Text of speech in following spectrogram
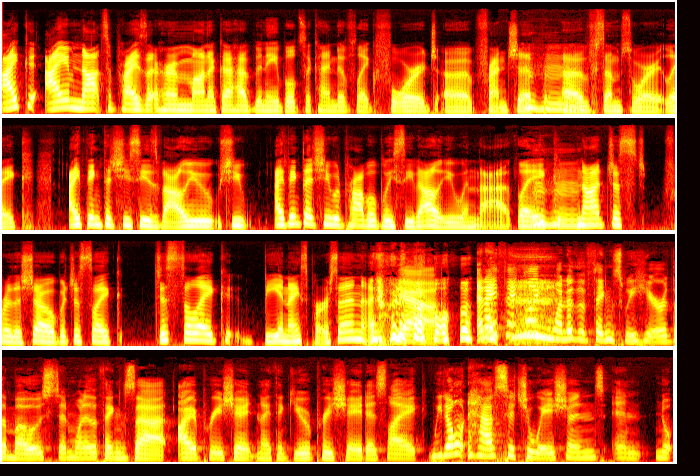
I could, I am not surprised that her and Monica have been able to kind of like forge a friendship mm-hmm. of some sort. Like I think that she sees value. She I think that she would probably see value in that. Like mm-hmm. not just for the show, but just like just to like be a nice person. I don't Yeah. know. and I think like one of the things we hear the most and one of the things that I appreciate and I think you appreciate is like we don't have situations in no,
